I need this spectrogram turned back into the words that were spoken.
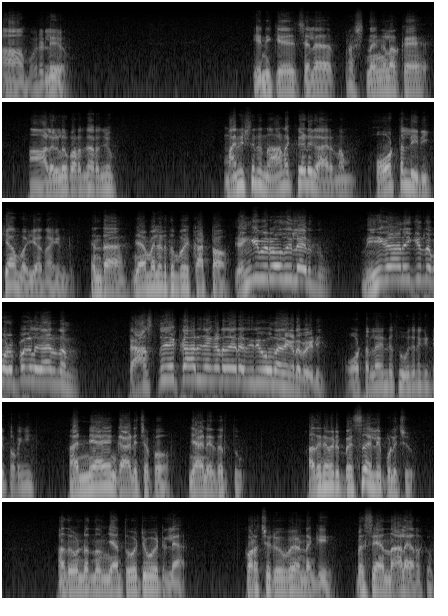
ആ മുരളിയോ? എനിക്ക് ചില പ്രശ്നങ്ങളൊക്കെ ആളുകൾ പറഞ്ഞറിഞ്ഞു. മനുഷ്യന് നാണക്കേട് കാരണം ഹോട്ടലിൽ ഇരിക്കാൻ വയ്യാന്നായിണ്ട് എന്താ ഞാൻ വല്ലയിടത്തും പോയി കട്ടോ? എങ്കിൽ വിരോധമില്ലായിരുന്നു. നീ കാണിക്കുന്ന കുഴപ്പങ്ങൾ കാരണം രാഷ്ട്രീയക്കാർ ഞങ്ങളുടെ നേരെ തിരിവുന്ന ഞങ്ങളുടെ പേടി. ഹോട്ടലിൽ അതിന്റെ സൂചന കിട്ടി തുടങ്ങി. അന്യായം കാണിച്ചപ്പോ ഞാൻ എതിർത്തു. അതിനവർ ബസ് തല്ലി പൊളിച്ചു. അതുകൊണ്ടൊന്നും ഞാൻ തോറ്റുപോയിട്ടില്ല. കുറച്ച് രൂപയുണ്ടെങ്കിൽ ബസ് ഞാൻ നാളെ ഇറക്കും.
